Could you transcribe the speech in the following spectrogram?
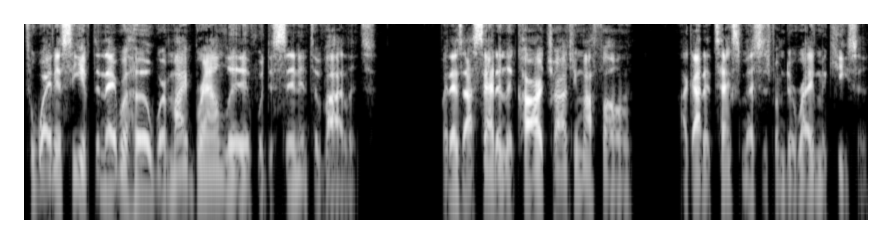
to wait and see if the neighborhood where Mike Brown lived would descend into violence. But as I sat in the car charging my phone, I got a text message from DeRay Mckesson.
